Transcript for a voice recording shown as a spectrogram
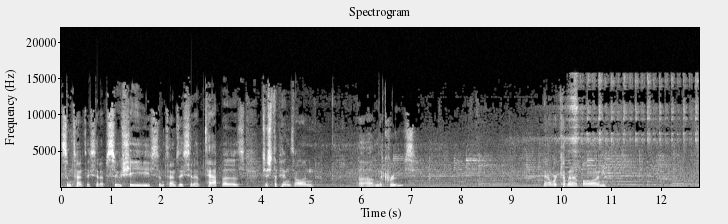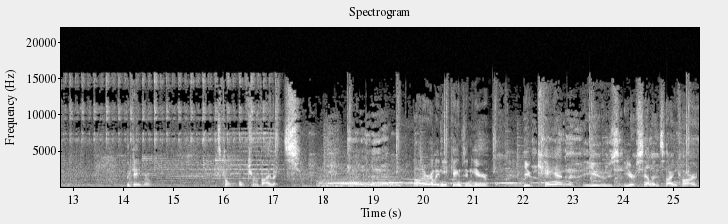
Sometimes they set up sushi, sometimes they set up tapas. Just depends on um, the cruise. Now we're coming up on the game room. It's called Ultraviolets. A lot of really neat games in here. You can use your Sail and Sign card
